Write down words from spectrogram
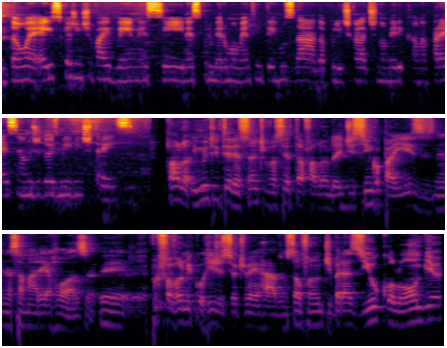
Então, é, é isso que a gente vai ver nesse, nesse primeiro momento em termos da, da política latino-americana para esse ano de 2023. Paula, e muito interessante você estar tá falando aí de cinco países né, nessa maré rosa. É, é, por favor, me corrija se eu estiver errado. Nós estamos falando de Brasil, Colômbia,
